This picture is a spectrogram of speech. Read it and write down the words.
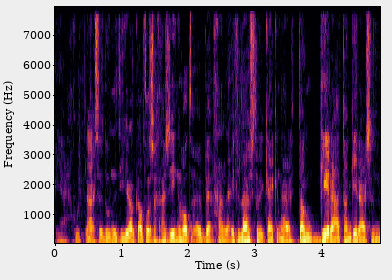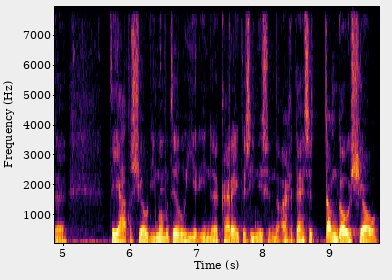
ja goed. Nou, ze doen het hier ook. Althans, ze gaan zingen. Want uh, we gaan even luisteren en kijken naar Tangera. Tangera is een uh, theatershow die momenteel hier in uh, Carré te zien is. Een Argentijnse tango-show.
